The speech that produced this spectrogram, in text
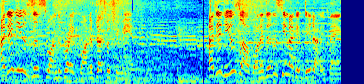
I did use this one, the break one, if that's what you mean. I did use that one. It didn't seem like it did anything.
